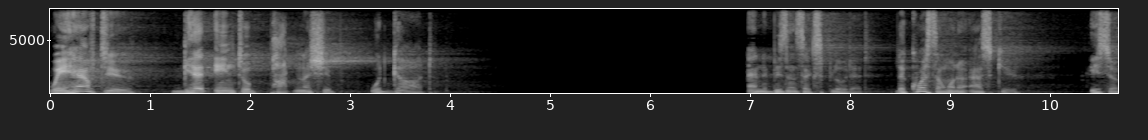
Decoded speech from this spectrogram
We have to get into partnership with God. And the business exploded. The question I want to ask you is your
